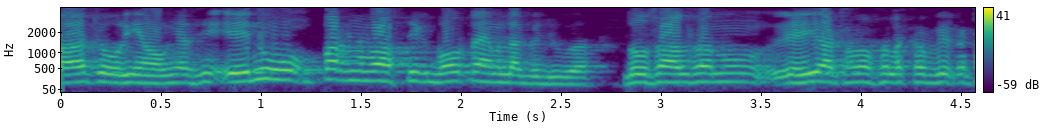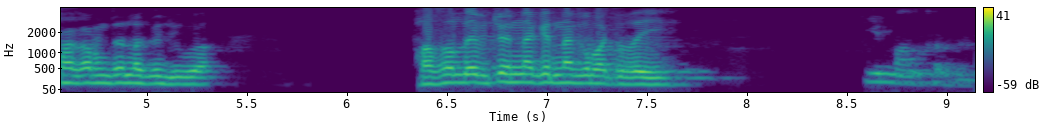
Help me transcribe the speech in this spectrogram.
ਆਹ ਚੋਰੀਆਂ ਹੋ ਗਈਆਂ ਸੀ ਇਹਨੂੰ ਭਰਨ ਵਾਸਤੇ ਬਹੁਤ ਟਾਈਮ ਲੱਗ ਜੂਗਾ 2 ਸਾਲ ਸਾਨੂੰ ਇਹੀ 8-10 ਲੱਖ ਰੁਪਏ ਇਕੱਠਾ ਕਰਨ ਤੇ ਲੱਗ ਜੂਗਾ ਫਸਲ ਦੇ ਵਿੱਚੋਂ ਇੰਨਾ ਕਿੰਨਾ ਕੁ ਬਚਦਾ ਜੀ? ਕੀ ਮੰਗ ਕਰਦੇ ਹੋ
